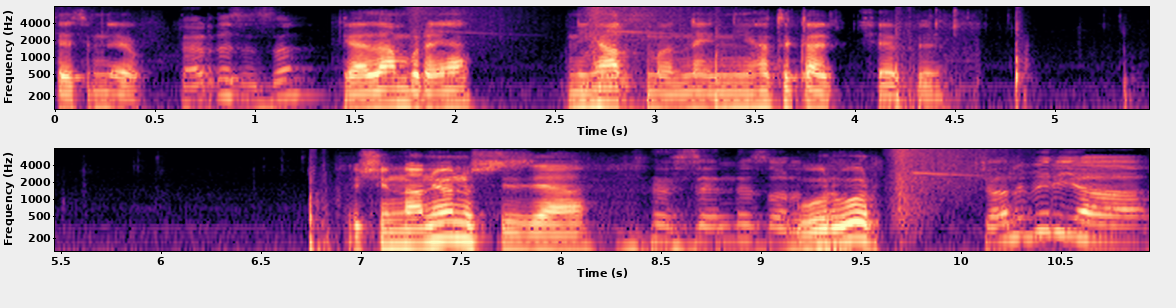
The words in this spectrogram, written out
Sesim de yok. Neredesin sen? Gel lan buraya. Nihat mı? Ne? Nihat'ı kaç şey yapıyorum. Işınlanıyorsunuz siz ya. Senin de sorun. Vur vur. Canı bir ya.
